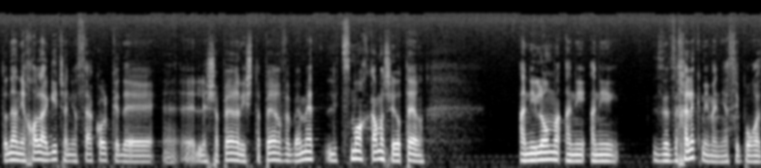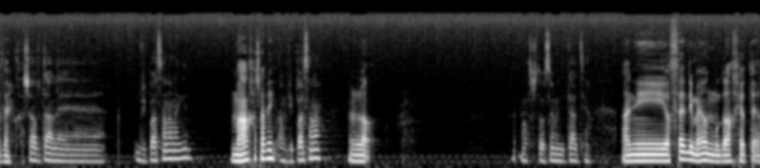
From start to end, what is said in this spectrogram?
אתה יודע, אני יכול להגיד שאני עושה הכל כדי אה, אה, לשפר, להשתפר, ובאמת לצמוח כמה שיותר. אני לא, אני, אני, זה, זה חלק ממני, הסיפור הזה. חשבת על אה, ויפאסנה נגיד? מה חשבתי? על ויפאסנה? לא. אמרת שאתה עושה מדיטציה. אני עושה דמיון מודרך יותר.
